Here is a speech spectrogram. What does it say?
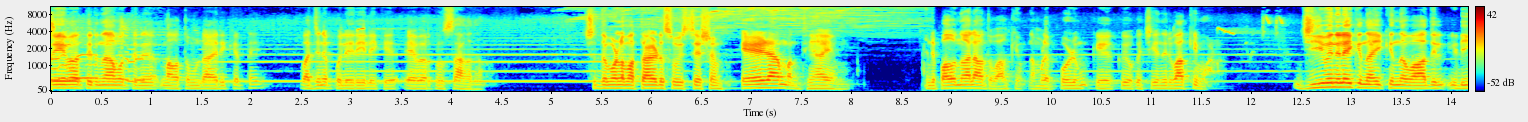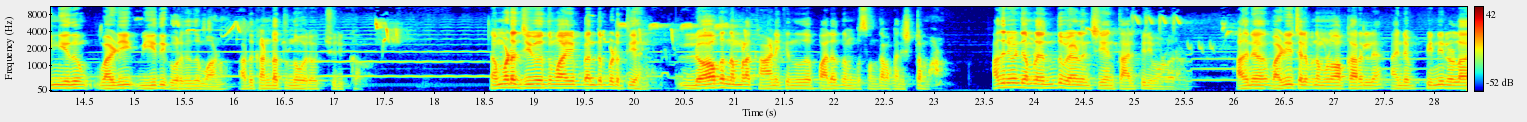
ദൈവ തിരുനാമത്തിന് മഹത്വമുണ്ടായിരിക്കട്ടെ. വചനപ്പുലേരിയിലേക്ക് ഏവർക്കും സ്വാഗതം. ശുദ്ധമുള്ള മത്തായുടെ സുവിശേഷം ഏഴാം അധ്യായം എന്റെ പതിനാലാമത്തെ വാക്യം നമ്മളെപ്പോഴും കേൾക്കുകയൊക്കെ ചെയ്യുന്നൊരു വാക്യമാണ്. ജീവനിലേക്ക് നയിക്കുന്ന വാതിൽ ഇടുങ്ങിയതും വഴി വീതി കുറഞ്ഞതുമാണ്. അത് കണ്ടെത്തുന്ന ഓരോ ചുരുക്കം. നമ്മുടെ ജീവിതവുമായി ബന്ധപ്പെടുത്തിയാൽ ലോകം നമ്മളെ കാണിക്കുന്നത് പലതും നമുക്ക് സ്വന്തമാക്കാൻ ഇഷ്ടമാണ്. അതിനുവേണ്ടി നമ്മൾ എന്ത് വേണം ചെയ്യാൻ താല്പര്യമുള്ളവരാണ്. അതിന് വഴി ചിലപ്പോൾ നമ്മൾ നോക്കാറില്ല. അതിന്റെ പിന്നിലുള്ള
